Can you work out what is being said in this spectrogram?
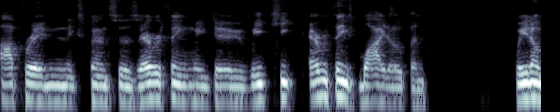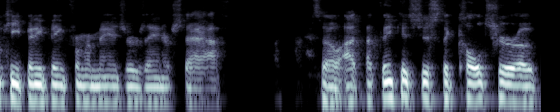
operating expenses, everything we do. We keep everything's wide open. We don't keep anything from our managers and our staff. So I, I think it's just the culture of,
